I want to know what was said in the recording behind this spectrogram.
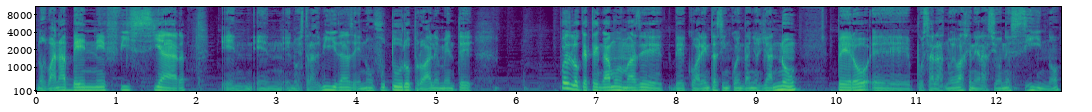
nos van a beneficiar en, en nuestras vidas, en un futuro, probablemente pues lo que tengamos más de, 40, 50 años ya no, pero eh, pues a las nuevas generaciones sí, ¿no?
